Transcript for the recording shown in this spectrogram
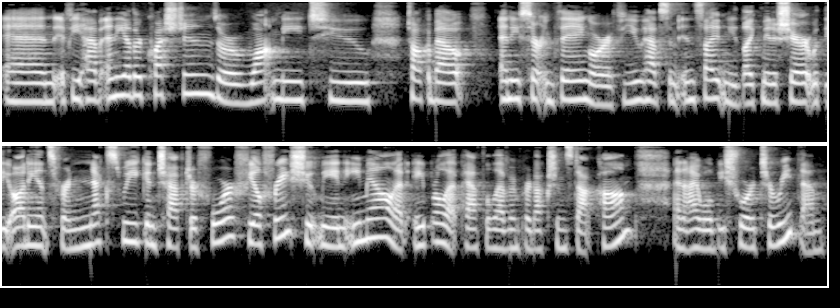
And if you have any other questions or want me to talk about any certain thing, or if you have some insight and you'd like me to share it with the audience for next week in chapter four, feel free, shoot me an email at april at path11productions.com and I will be sure to read them.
